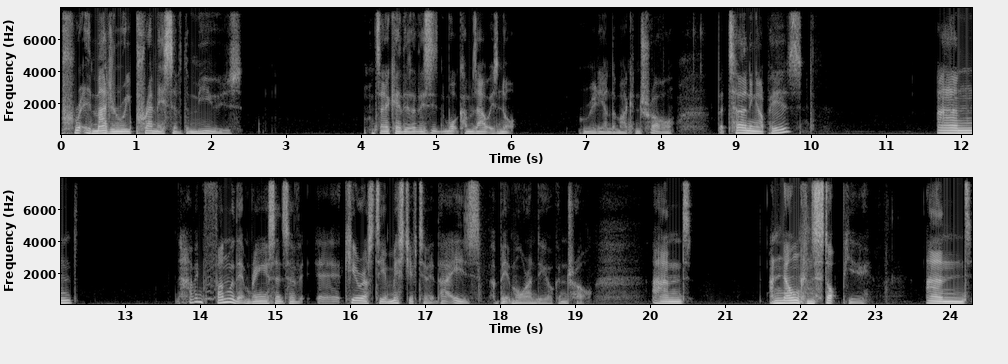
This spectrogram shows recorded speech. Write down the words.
pre- imaginary premise of the muse and say, okay, this, this is what comes out is not really under my control, but turning up is, and having fun with it and bringing a sense of uh, curiosity and mischief to it, that is a bit more under your control, and and no one can stop you, and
